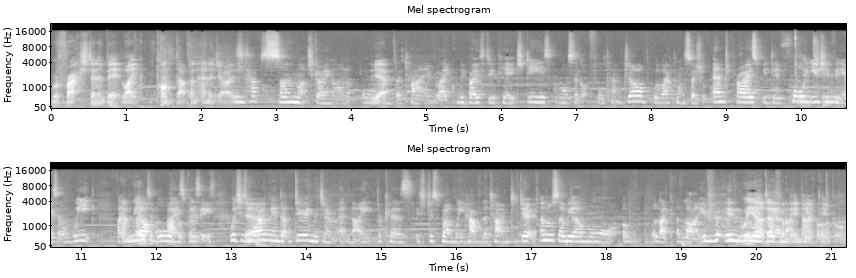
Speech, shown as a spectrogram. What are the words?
refreshed and a bit like pumped up and energized. We have so much going on all yeah. the time. Like we both do PhDs, we've also got a full-time job, we're working on social enterprise, we do four YouTube, YouTube videos a week. Like and we are always busy, which is yeah. why we end up doing the gym at night because it's just when we have the time to do it. And also we are more uh, like alive in we are definitely night, night people. people.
